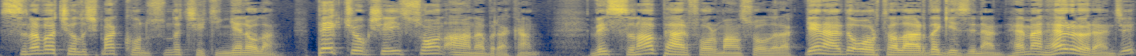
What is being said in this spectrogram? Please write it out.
sınava çalışmak konusunda çekingen olan, pek çok şeyi son ana bırakan ve sınav performansı olarak genelde ortalarda gezinen hemen her öğrenci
